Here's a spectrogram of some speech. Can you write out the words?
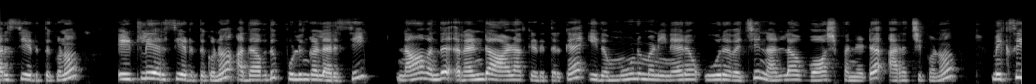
அரிசி எடுத்துக்கணும். இட்லி அரிசி எடுத்துக்கணும். அதாவது புழுங்கல் அரிசி. நான் வந்து ரெண்டு ஆழாக்கு எடுத்திருக்கேன். இதை மூணு மணி நேரம் ஊற வச்சு நல்லா வாஷ் பண்ணிட்டு அரைச்சிக்கணும். மிக்சி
